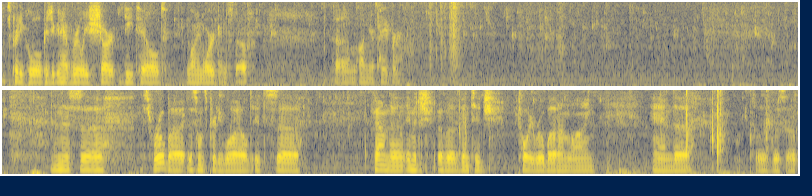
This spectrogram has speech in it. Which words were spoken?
it's pretty cool because you can have really sharp detailed line work and stuff um, on your paper. And this uh, this robot, this one's pretty wild. It's uh, found the image of a vintage toy robot online, and uh, close this up.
